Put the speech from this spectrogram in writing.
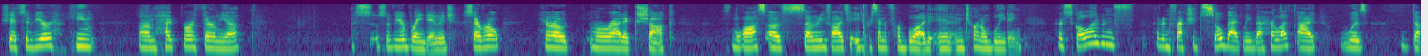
She had severe hem, um, hyperthermia, s- severe brain damage, several hemorrhagic shock, loss of 75 to 80% of her blood, and internal bleeding. Her skull had been f- had been fractured so badly that her left eye was di-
